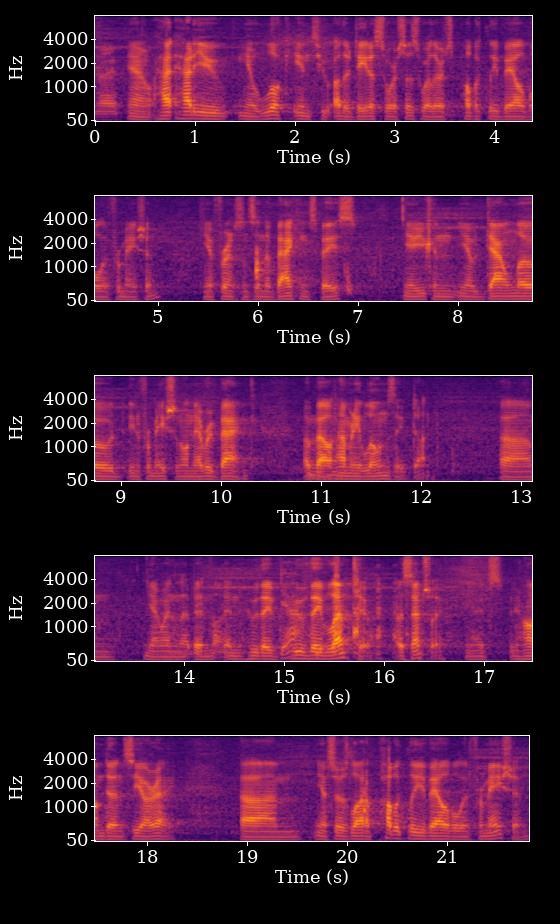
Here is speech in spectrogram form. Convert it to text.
right You know, how, how do you, you know, look into other data sources, whether it's publicly available information? You know, for instance, in the banking space, you know, you can, you know, download information on every bank about how many loans they've done. Um, you know, and, and, and who they've Yeah. who they've lent to, essentially. You know, it's HMDA and CRA. Um, you know, so there's a lot of publicly available information.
